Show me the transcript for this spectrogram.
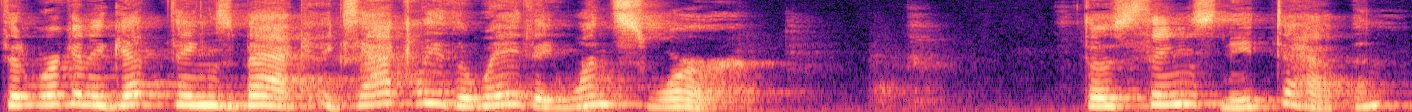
that we're going to get things back exactly the way they once were. Those things need to happen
